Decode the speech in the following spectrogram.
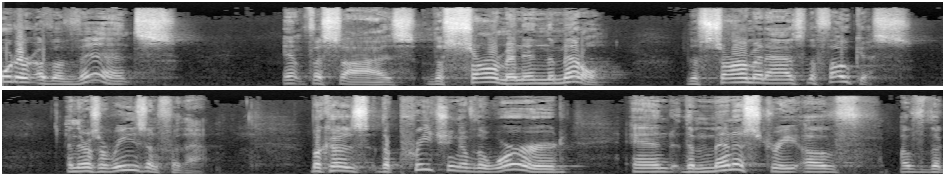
order of events emphasize the sermon in the middle the sermon as the focus and there's a reason for that because the preaching of the word and the ministry of, of, the,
